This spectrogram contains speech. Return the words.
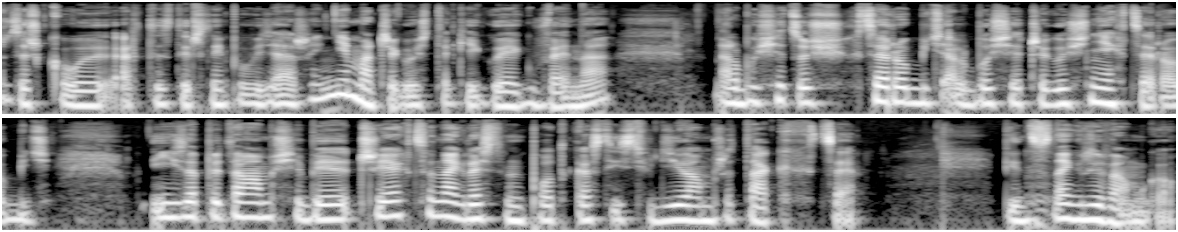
ze szkoły artystycznej powiedziała, że nie ma czegoś takiego jak wena. Albo się coś chce robić, albo się czegoś nie chce robić. I zapytałam siebie, czy ja chcę nagrać ten podcast i stwierdziłam, że tak, chcę więc nagrywam go.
